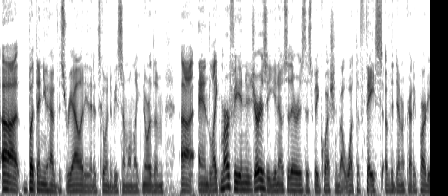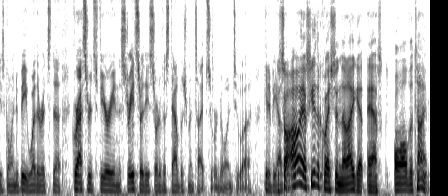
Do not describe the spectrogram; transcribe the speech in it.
Uh, but then you have this reality that it's going to be someone like Northam uh, and like Murphy in New Jersey. You know, so there is this big question about what the face of the Democratic Party is going to be, whether it's the grassroots fury in the streets or these sort of establishment types who are going to uh, going to be out So there. I'll ask you the question that I get asked all the time:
